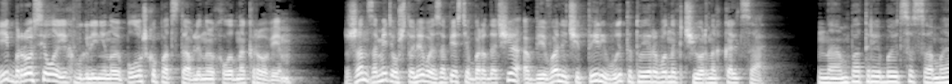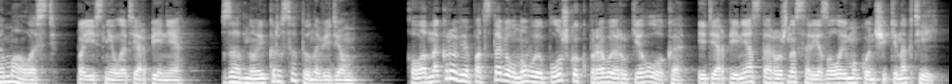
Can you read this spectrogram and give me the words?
и бросила их в глиняную плошку, подставленную хладнокровием. Жан заметил, что левое запястье бородача обвивали четыре вытатуированных черных кольца – «Нам потребуется самая малость», – пояснила терпение. «Заодно и красоту наведем». Хладнокровие подставил новую плошку к правой руке Лока, и терпение осторожно срезало ему кончики ногтей.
